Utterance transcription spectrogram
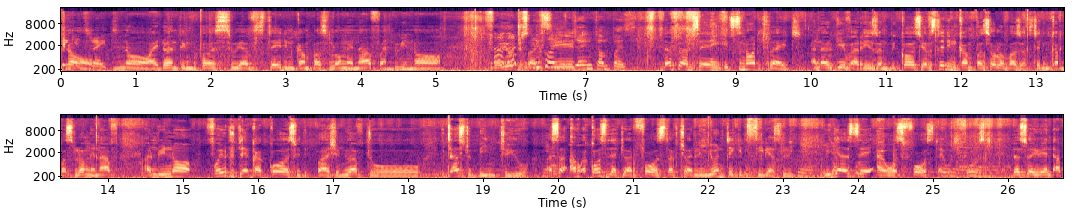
think no, it's right? no, I don't think because we have stayed in campus long enough and we know for no, you to you succeed. join campus. That's what I'm saying. It's not right. And I'll give a reason. Because you have stayed in campus, all of us have stayed in campus long enough. And we know for you to take a course with the passion, you have to, it has to be into you. As a, a course that you are forced, actually, you won't take it seriously. you just say, I was forced, I was forced. That's why you end up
